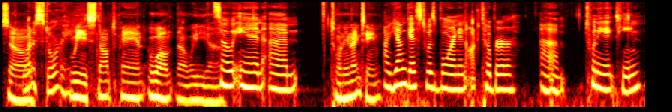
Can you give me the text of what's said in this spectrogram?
So What a story. We stopped paying. Well, no, we uh, So in um, 2019. Our youngest was born in October um, 2018,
